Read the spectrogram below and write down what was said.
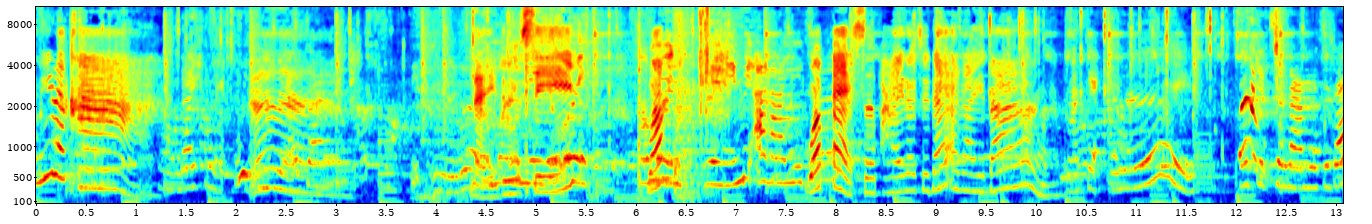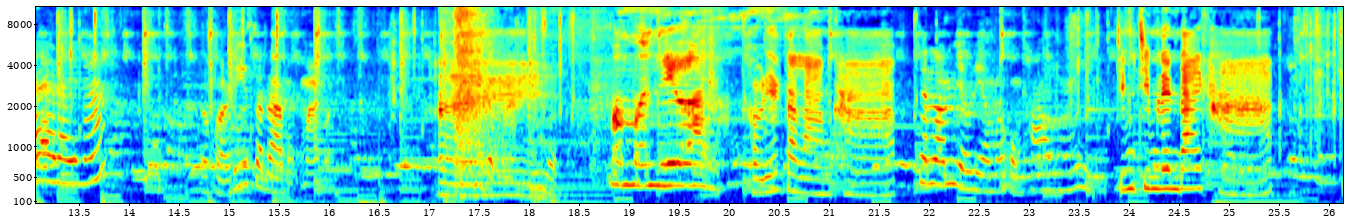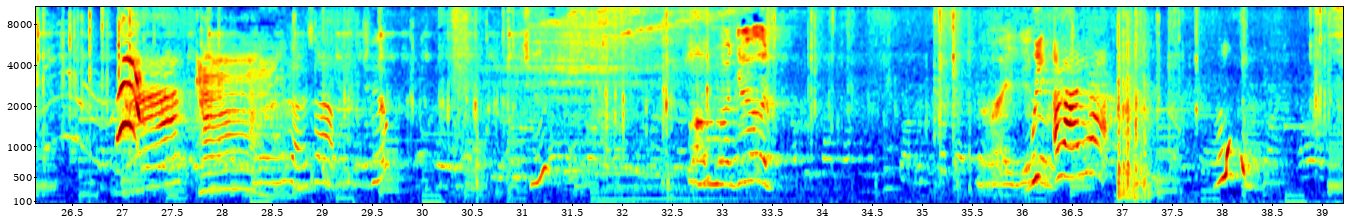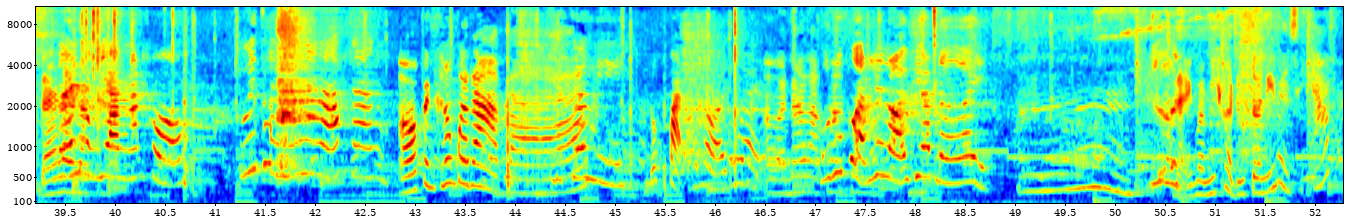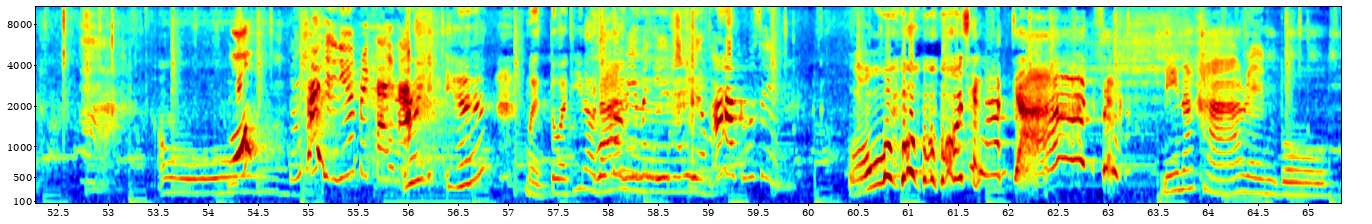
รงนี้แหละค่ะเราได้ใช่ไหมอุ้ยอ่าเหลือจังติดมือด้วยไหนดูสิ ว่า ว่าในนี้มีอะไรอีกว่า8เซอร์ไพรส์เราจะได้อะไรบ้าง มาแกะกันเลยมาแกะสลามมันจะได้อะไรนะเราขอรีดสลามออกมาก่อนอ่ามันมันนี่อะไรเขาเรียกตารามครับ สลามเหนียวเหนียวๆมาของพายไง จิ้มจิ้มเล่นได้ครับ เป็นเครื่องประดับเหรอก็มีลูกปัดให้ร้อยด้วย เออ น่ารักอุ๊ยมาลูกกปัดให้ร้อยเพียบเลยอืมไหนมามิขอดูตัวนี้หน่อยสิคะโอ้โอ้น้องชายอย่ายืดไปไกลนะอุ้ยฮะเหมือนตัวที่เราได้ตัวนี้มันยืดได้เร็วมากดูสิ โอ้โหฉลาดจังนี่นะคะเรนโบว์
